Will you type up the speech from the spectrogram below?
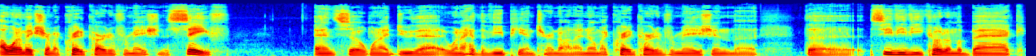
I want to make sure my credit card information is safe. And so when I do that, when I have the VPN turned on, I know my credit card information, the the CVV code on the back,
